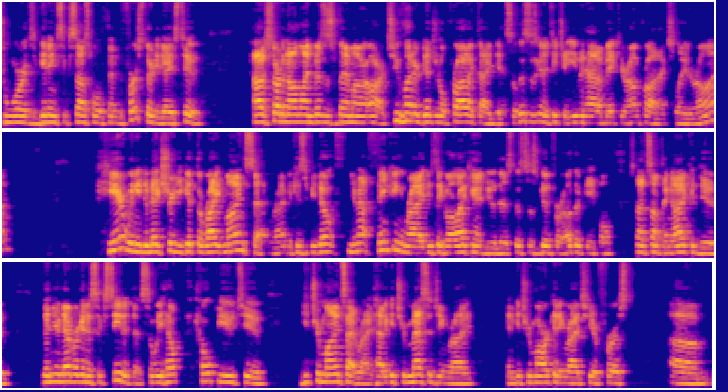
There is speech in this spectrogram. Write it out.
towards getting successful within the first 30 days too. How to start an online business with MRR. 200 digital product ideas. So this is going to teach you even how to make your own products later on. Here we need to make sure you get the right mindset right? Because if you don't you're not thinking right you think well i can't do this. This is good for other people. It's not something i can do then you're never going to succeed at this. So we help help you to get your mindset right how to get your messaging right and get your marketing right to your first um,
